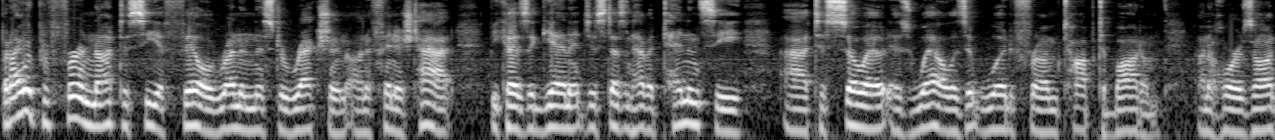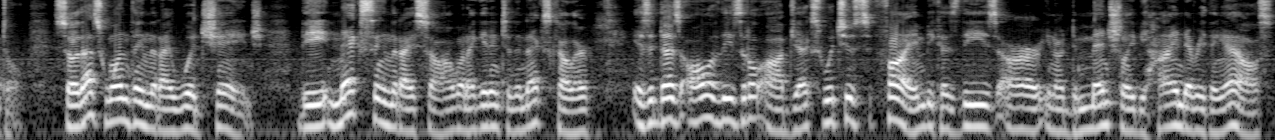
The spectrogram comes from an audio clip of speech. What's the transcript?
but I would prefer not to see a fill run in this direction on a finished hat because again, it just doesn't have a tendency uh, to sew out as well as it would from top to bottom on a horizontal. So that's one thing that I would change. The next thing that I saw when I get into the next color is it does all of these little objects, which is fine because these are, you know, dimensionally behind everything else.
